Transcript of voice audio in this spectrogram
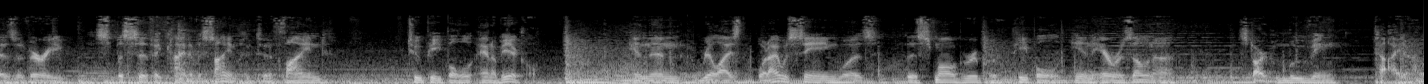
as a very specific kind of assignment to find two people and a vehicle. And then realized what I was seeing was this small group of people in Arizona start moving to Idaho.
